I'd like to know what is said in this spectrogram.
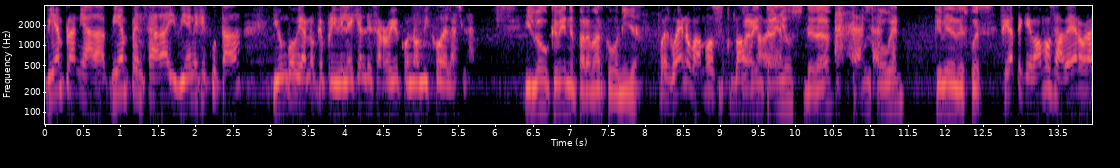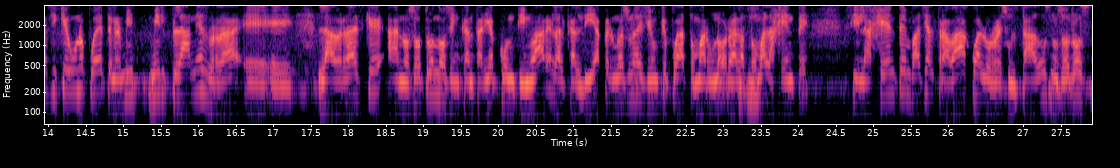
bien planeada, bien pensada y bien ejecutada, y un gobierno que privilegia el desarrollo económico de la ciudad. ¿Y luego qué viene para Marco Bonilla? Pues bueno, vamos... vamos 40 años de edad, muy joven. ¿Qué viene después? Fíjate que vamos a ver, ahora sí que uno puede tener mil, mil planes, ¿verdad? Eh, eh, la verdad es que a nosotros nos encantaría continuar en la alcaldía, pero no es una decisión que pueda tomar uno, ¿verdad? La toma la gente. Si la gente en base al trabajo, a los resultados, nosotros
